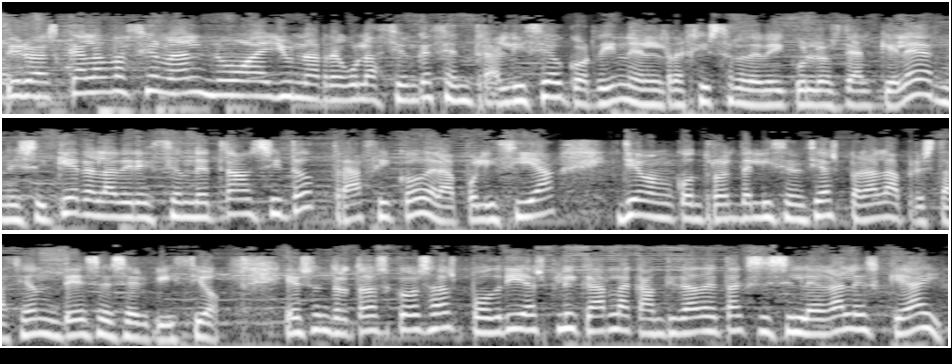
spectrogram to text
Pero a escala nacional no hay una regulación que centralice o coordine el registro de vehículos de alquiler. Ni siquiera la Dirección de Tránsito, Tráfico de la Policía lleva un control de licencias para la prestación de ese servicio. Eso, entre otras cosas, podría explicar la cantidad de taxis ilegales que hay.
